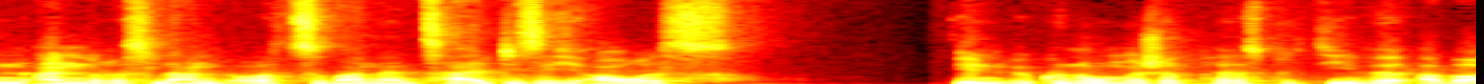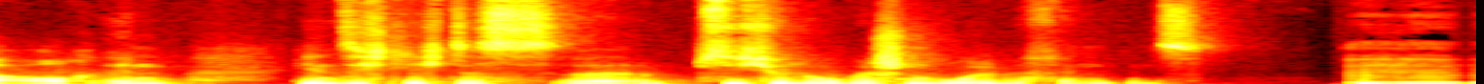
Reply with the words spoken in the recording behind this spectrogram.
in ein anderes Land auszuwandern, zahlt die sich aus, in ökonomischer Perspektive, aber auch in hinsichtlich des äh, psychologischen Wohlbefindens. Mhm.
